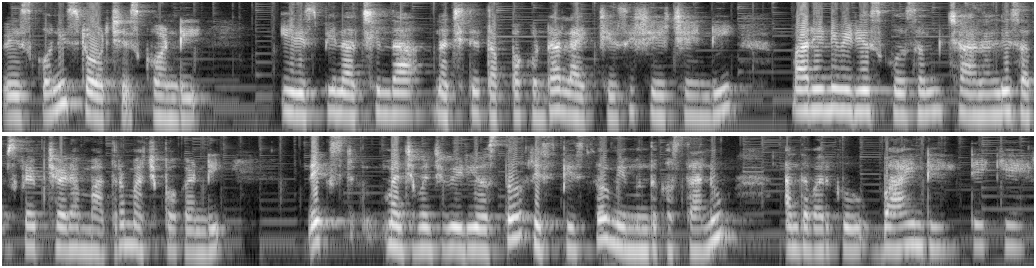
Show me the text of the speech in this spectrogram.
వేసుకొని స్టోర్ చేసుకోండి. ఈ రెసిపీ నచ్చిందా నచ్చితే తప్పకుండా లైక్ చేసి షేర్ చేయండి. మరిన్ని వీడియోస్ కోసం ఛానల్ని సబ్స్క్రైబ్ చేయడం మాత్రం మర్చిపోకండి. నెక్స్ట్ మంచి మంచి వీడియోస్తో రెసిపీస్తో మీ ముందుకు వస్తాను అంతవరకు బాయ్ అండి. Take care.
